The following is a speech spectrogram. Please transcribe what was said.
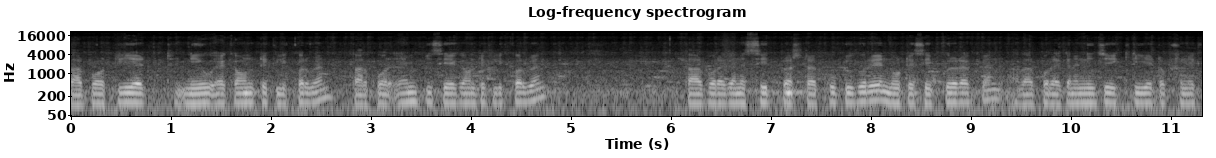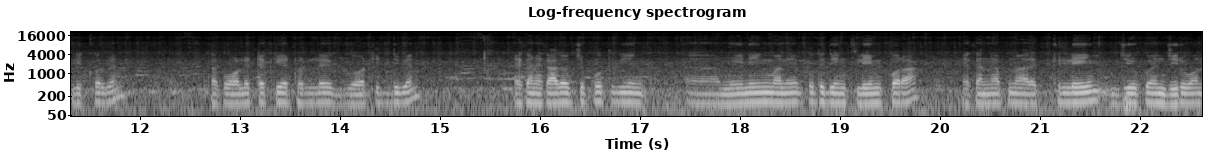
তারপর ক্রিয়েট নিউ অ্যাকাউন্টে ক্লিক করবেন, তারপর এমপিসি অ্যাকাউন্টে ক্লিক করবেন, তারপর এখানে সিট প্লাসটা কপি করে নোটে সেভ করে রাখবেন, আর তারপর এখানে নিচে ক্রিয়েট অপশনে ক্লিক করবেন, তারপর ওয়ালেটটা ক্রিয়েট হলে গট ইট দিবেন। এখানে কাজ হচ্ছে প্রতিদিন মিনিং মানে প্রতিদিন ক্লেম করা। এখানে আপনার claim zero point zero one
